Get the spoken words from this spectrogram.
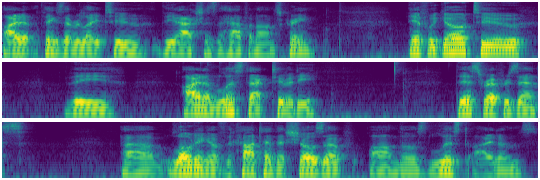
item, things that relate to the actions that happen on screen. If we go to the item list activity, this represents uh, loading of the content that shows up on those list items.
